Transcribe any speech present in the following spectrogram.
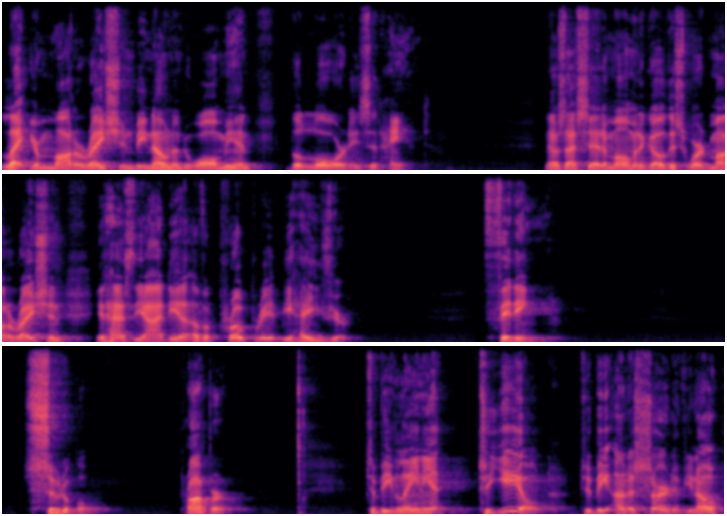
let your moderation be known unto all men, the Lord is at hand. Now, as I said a moment ago, this word moderation, it has the idea of appropriate behavior, fitting, suitable, proper, to be lenient, to yield, to be unassertive. You know,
